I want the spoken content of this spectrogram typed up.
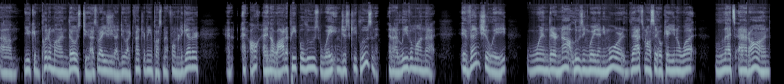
Um, you can put them on those two. That's what I usually I do, like phentermine plus metformin together and and all and a lot of people lose weight and just keep losing it. And i leave them on that. Eventually when they're not losing weight anymore that's when i'll say okay you know what? Let's add on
